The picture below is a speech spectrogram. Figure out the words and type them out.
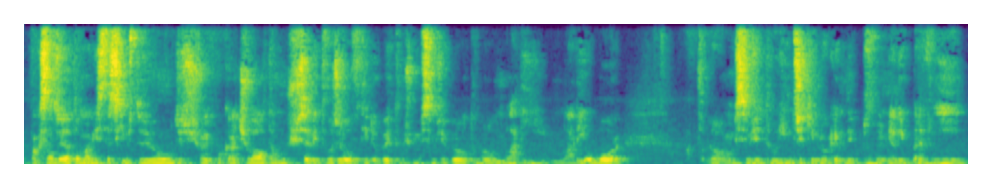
A pak samozřejmě na tom magisterském studiu, když člověk pokračoval, tam už se vytvořilo v té době, to už myslím, že bylo, to bylo mladý, mladý obor. A to bylo, myslím, že druhým, třetím rokem, kdy jsme měli první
